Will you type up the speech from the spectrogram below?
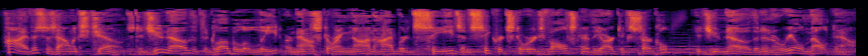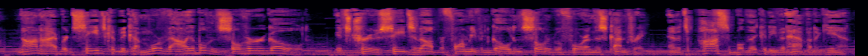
Hi, this is Alex Jones. Did you know that the global elite are now storing non-hybrid seeds in secret storage vaults near the Arctic Circle? Did you know that in a real meltdown, non-hybrid seeds can become more valuable than silver or gold? It's true, seeds have outperformed even gold and silver before in this country, and it's possible that could even happen again.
